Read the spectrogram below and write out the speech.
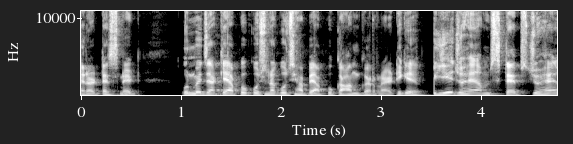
एरा टेस्ट नेट उनमें जाके आपको कुछ ना कुछ यहाँ पे आपको काम करना है, ठीक है? तो ये जो है, हम स्टेप्स जो है,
